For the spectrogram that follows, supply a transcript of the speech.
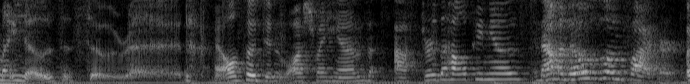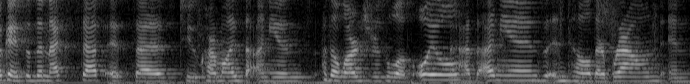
My nose is so red. I also didn't wash my hands after the jalapenos. Now my nose is on fire. Okay, so the next step, it says to caramelize the onions with a large drizzle of oil. Add the onions until they're browned and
